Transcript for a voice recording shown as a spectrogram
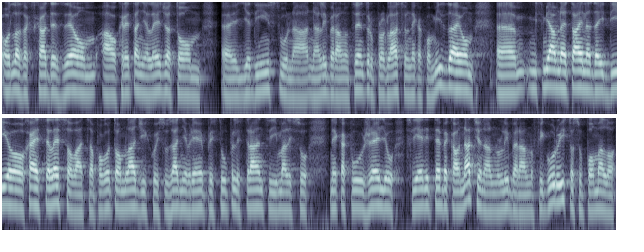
odlazak s HDZ-om, a okretanje leđa tom jedinstvu na, na liberalnom centru proglasili nekakvom izdajom. Mislim, javna je tajna da i dio HSLS-ovaca, pogotovo mlađih koji su u zadnje vrijeme pristupili stranci, imali su nekakvu želju slijediti tebe kao nacionalnu liberalnu figuru, isto su pomalo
